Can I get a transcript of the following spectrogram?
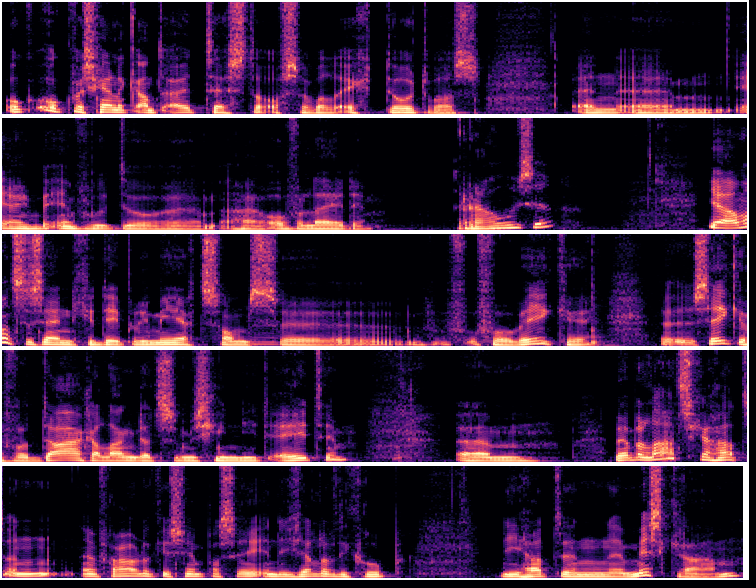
ook, ook waarschijnlijk aan het uittesten of ze wel echt dood was. En um, erg beïnvloed door uh, haar overlijden. Rouwen ze? Ja, want ze zijn gedeprimeerd soms uh, voor weken. Uh, zeker voor dagen lang dat ze misschien niet eten. Um, we hebben laatst gehad een, een vrouwelijke chimpansee in diezelfde groep. Die had een miskraam.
